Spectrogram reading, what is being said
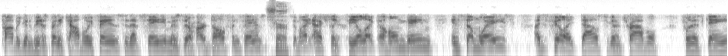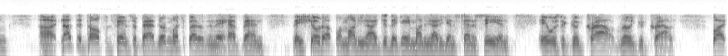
probably going to be as many Cowboy fans in that stadium as there are Dolphin fans. Sure. So it might actually feel like a home game in some ways. I just feel like Dallas is going to travel for this game. Uh, not that Dolphin fans are bad; they're much better than they have been. They showed up on Monday night, did their game Monday night against Tennessee, and it was a good crowd, really good crowd. But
